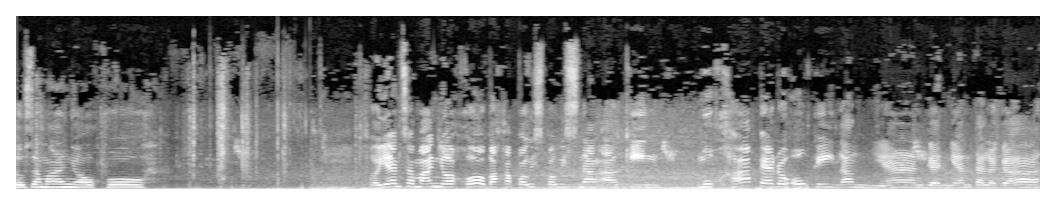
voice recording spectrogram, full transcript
So, samahan nyo ako. So, yan, samahan nyo ako. Baka pawis-pawis na ang aking mukha, pero okay lang yan. Ganyan talaga.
